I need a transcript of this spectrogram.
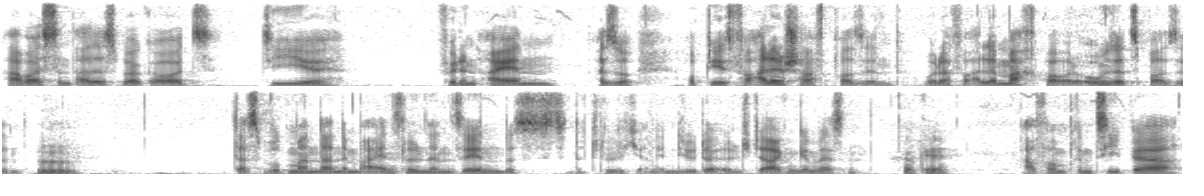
aber es sind alles Workouts, die für den einen, also ob die jetzt für alle schaffbar sind oder für alle machbar oder umsetzbar sind, Mhm. das wird man dann im Einzelnen sehen. Das ist natürlich an individuellen Stärken gemessen. okay. Aber vom Prinzip her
